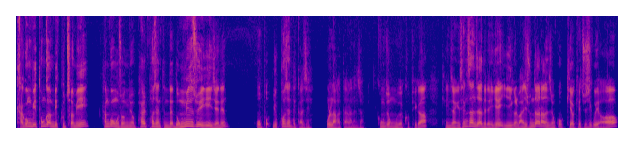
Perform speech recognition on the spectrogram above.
가공비, 통관비 9.2, 항공우송료 8%인데 농민 수익이 이제는 5, 6%까지 올라갔다라는 점. 공정무역 커피가 굉장히 생산자들에게 이익을 많이 준다라는 점 꼭 기억해 주시고요.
